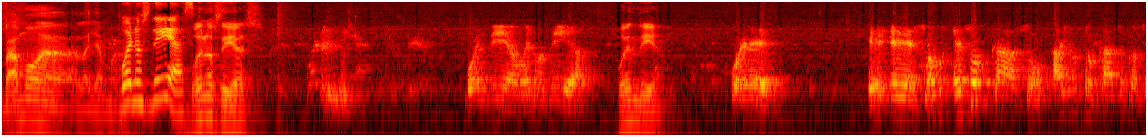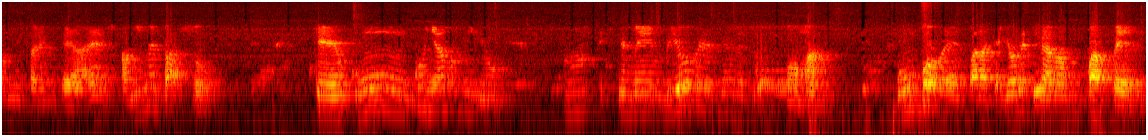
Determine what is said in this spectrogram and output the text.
Vamos a, a la llamada. Buenos días. Buenos días. Buen día, buenos días. Buen día. Esos casos, hay otros casos que son diferentes a eso. A mí me pasó que un cuñado mío me envió desde Roma un poder para que yo retirara un papel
